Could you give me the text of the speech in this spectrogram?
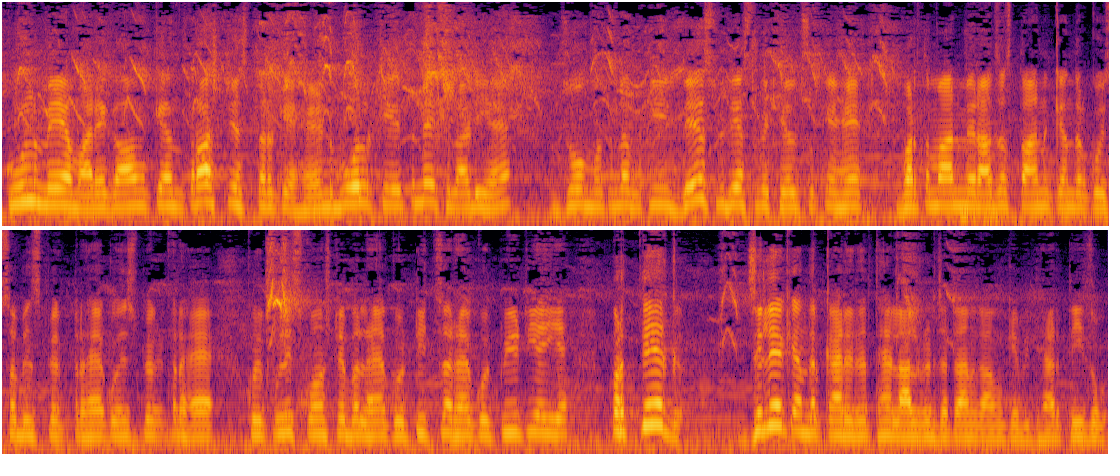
स्कूल में हमारे गाँव के अंतर्राष्ट्रीय स्तर के हैंडबॉल के इतने खिलाड़ी हैं जो मतलब कि देश विदेश में खेल चुके हैं। वर्तमान में राजस्थान के अंदर कोई सब इंस्पेक्टर है, कोई इंस्पेक्टर है, कोई पुलिस कांस्टेबल है, कोई टीचर है, कोई पीटीआई है। प्रत्येक ज़िले के अंदर कार्यरत हैं लालगढ़ जटान गाँव के विद्यार्थी जो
